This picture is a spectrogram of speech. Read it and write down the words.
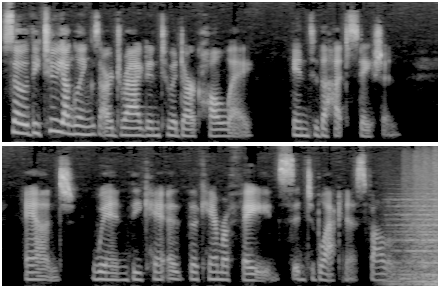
So the two younglings are dragged into a dark hallway into the Hutt station. And when the ca- uh, the camera fades into blackness following them.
